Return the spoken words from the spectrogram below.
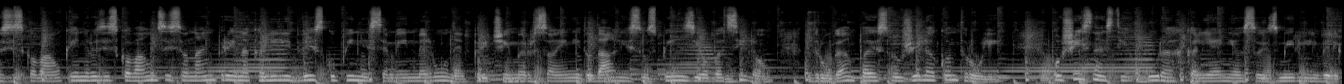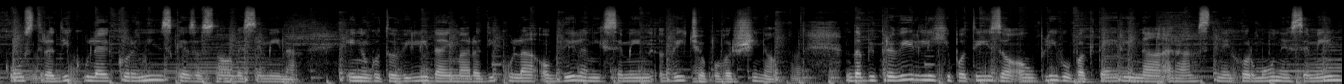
entonces Raziskovalke in raziskovalci so najprej nakalili dve skupini semen melone, pri čemer so eni dodali suspenzijo bacilov, druga pa je služila kontroli. Po 16 urah kaljenja so izmerili velikost radikule koreninske zasnove semena in ugotovili, da ima radikula obdelanih semen večjo površino. Da bi preverili hipotezo o vplivu bakterij na rastne hormone semen,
